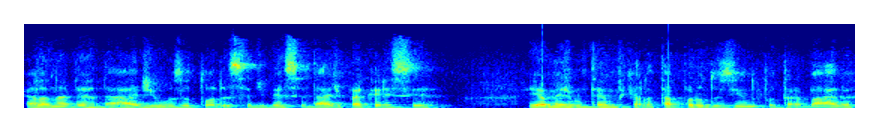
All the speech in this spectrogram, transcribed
ela na verdade usa toda essa diversidade para crescer. E ao mesmo tempo que ela está produzindo para o trabalho,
